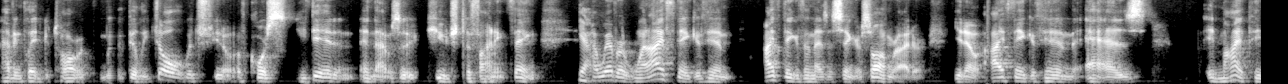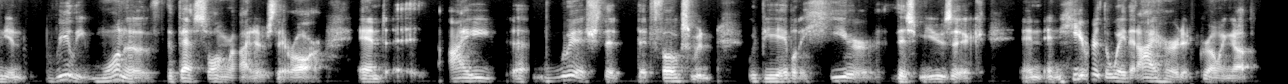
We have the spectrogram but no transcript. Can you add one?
having played guitar with, with, Billy Joel, which you know, of course, he did, and and that was a huge defining thing. Yeah. However, when I think of him, I think of him as a singer songwriter. You know, I think of him as, in my opinion, really one of the best songwriters there are. And I uh, wish that that folks would would be able to hear this music and and hear it the way that I heard it growing up.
